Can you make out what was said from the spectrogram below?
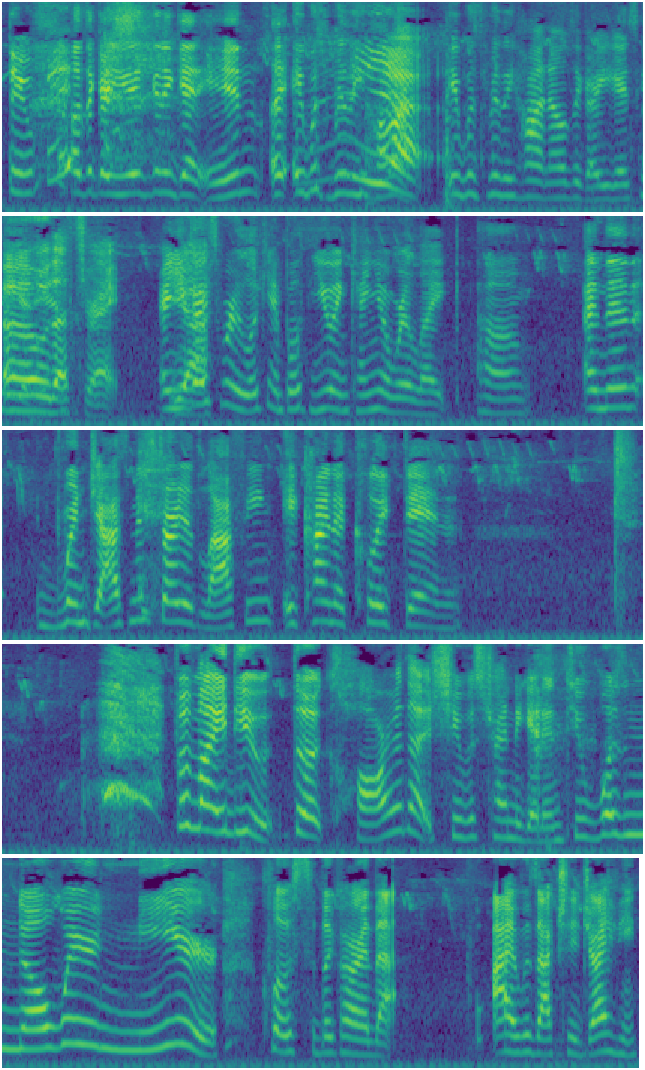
stupid. I was like, "Are you guys gonna get in?" Like, it was really Yeah. hot. It was really hot, and I was like, "Are you guys gonna get in?" Oh, that's right. And Yeah. you guys were looking. Both you and Kenya were like, um. And then when Jasmine started laughing, it kind of clicked in. But mind you, the car that she was trying to get into was nowhere near close to the car that I was actually driving.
